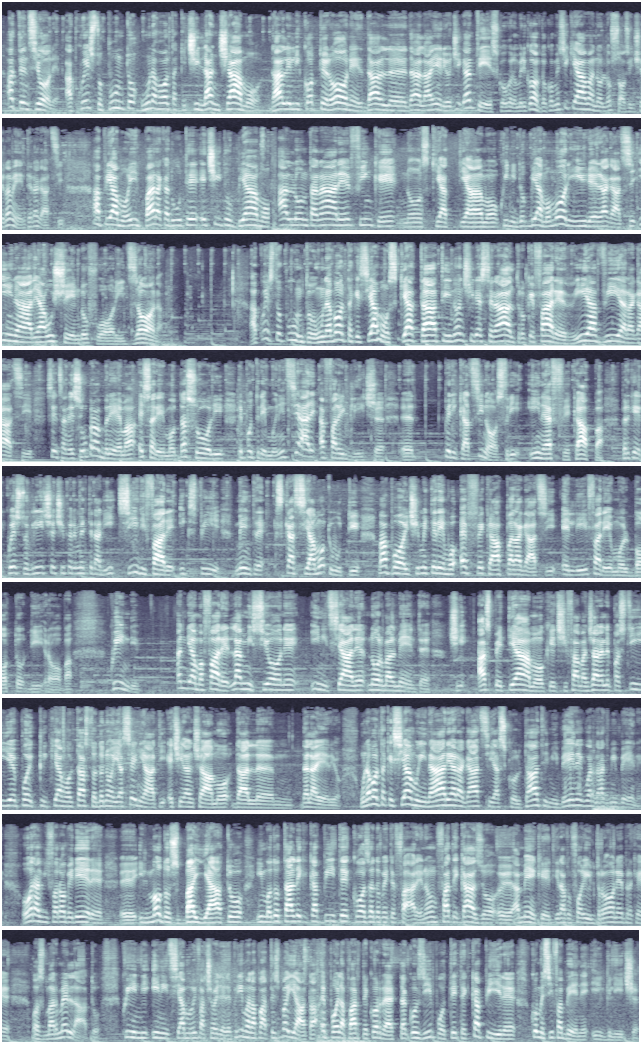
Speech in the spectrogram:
Attenzione, a questo punto, una volta che ci lanciamo dall'elicotterone, dal, dall'aereo gigantesco, che non mi ricordo come si chiama, non lo so sinceramente ragazzi, apriamo il paracadute e ci dobbiamo allontanare finché non schiattiamo, quindi dobbiamo morire ragazzi in aria uscendo fuori zona. A questo punto, una volta che siamo schiattati, non ci resterà altro che fare riavvia ragazzi, senza nessun problema e saremo da soli e potremo iniziare a fare il glitch. Eh, per i cazzi nostri in FK perché questo glitch ci permetterà di sì di fare XP mentre scassiamo tutti ma poi ci metteremo FK ragazzi e lì faremo il botto di roba. Quindi andiamo a fare la missione iniziale normalmente. Ci aspettiamo che ci fa mangiare le pastiglie poi clicchiamo il tasto da noi assegnati e ci lanciamo dal, ehm, dall'aereo. Una volta che siamo in aria ragazzi ascoltatemi bene guardatemi bene. Ora vi farò vedere eh, il modo sbagliato in modo tale che capite cosa dovete fare. Non fate caso eh, a me che ho tirato fuori il drone perché ho smarmellato. Quindi iniziamo vi faccio vedere. Prima la parte sbagliata e poi la parte corretta così potete capire come si fa bene il glitch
